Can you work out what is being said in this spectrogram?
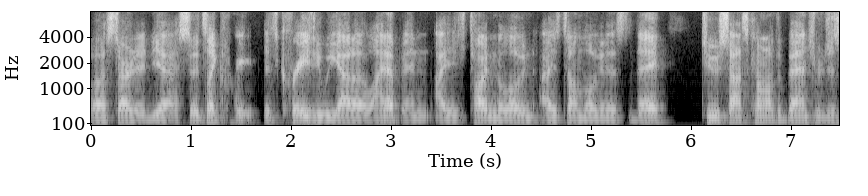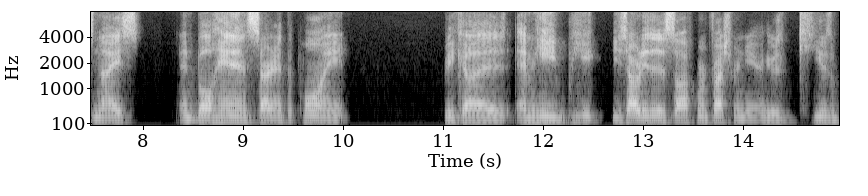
Uh, started. Yeah, so it's like it's crazy. We got a lineup, and I was talking to Logan. I was telling Logan this today. Toussaint's coming off the bench, which is nice, and Bohannon's starting at the point because I mean he he he's already did his sophomore and freshman year. He was he was a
